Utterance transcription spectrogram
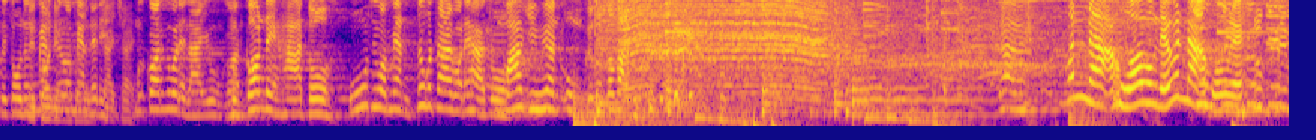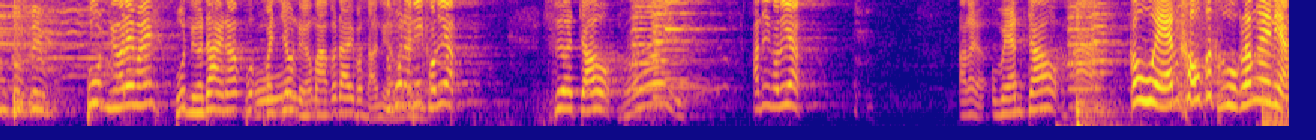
ได้ตัวหนึ่งได้แม่ตัวนหนึ่งที่ว่าแม่นได้ดิใช่ใช่ มือก้อนก็ว่าได้หลายอยู่มือก้อมึนงก้อนได้หาตัวโอ้ที่ว่าแม่นตุ๊กตาบอกได้หาตัวมากี่เฮือนอุ่มกันแล้วก็มาได้ไหมมันหนาหัวมึงไหนมันหนาหัวมึงไหนกรุบกริมกรุบกริมพูดเหนือได้ไหมพูดเหนือได้นะโอ้ไปเที่ยวเหนือมาก็ได้ภาษาเหนือสมมติอันนี้เขาเรียก เสื้อเจ้าเฮ้ยอันนี้เขาเรียก อะไรอะแหวนเจ้าก็แหวนเขาก็ถูกแล้วไงเนี่ย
